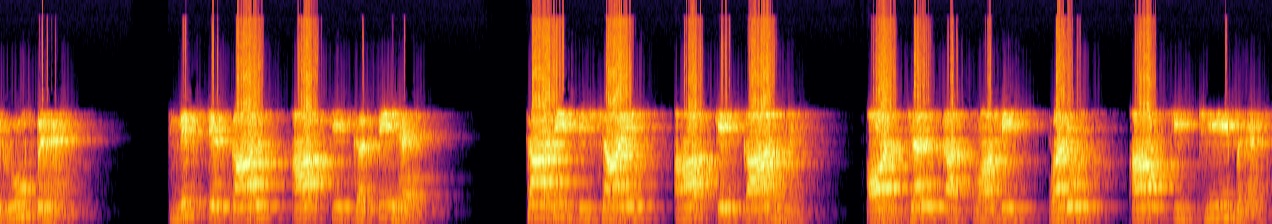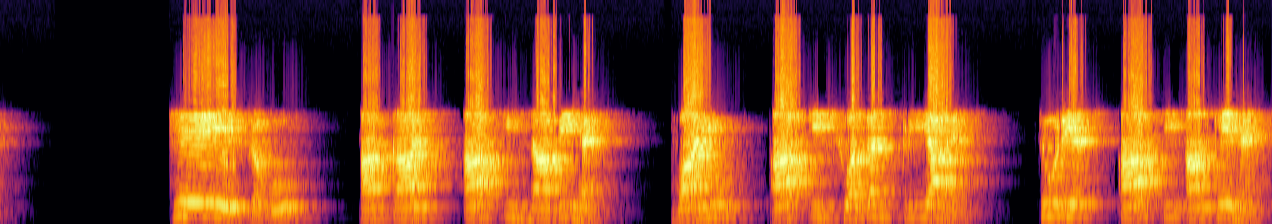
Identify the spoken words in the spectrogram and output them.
रूप हैं, नित्य काल आपकी गति है, सारी दिशाएँ आपके कान हैं। और जल का स्वामी वरुण आपकी जीव है। हे प्रभु, आकाश आपकी नाभि है, वायु आपकी श्वसन क्रिया है, सूर्य आपकी आँखें हैं,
